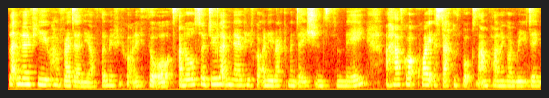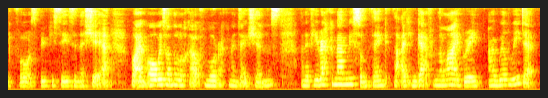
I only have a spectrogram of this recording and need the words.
Let me know if you have read any of them, if you've got any thoughts, and also do let me know if you've got any recommendations for me. I have got quite a stack of books that I'm planning on reading for spooky season this year, but I'm always on the lookout for more recommendations. And if you recommend me something that I can get from the library, I will read it.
